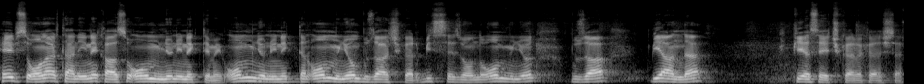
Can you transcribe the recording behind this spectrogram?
hepsi 10'ar tane inek alsa 10 milyon inek demek. 10 milyon inekten 10 milyon buzağı çıkar. Bir sezonda 10 milyon buzağı bir anda piyasaya çıkar arkadaşlar.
